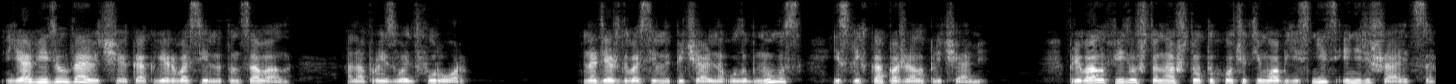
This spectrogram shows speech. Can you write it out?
Я видел давеча, как Вера Васильевна танцевала. Она производит фурор. Надежда Васильевна печально улыбнулась и слегка пожала плечами. Привалов видел, что она что-то хочет ему объяснить и не решается.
